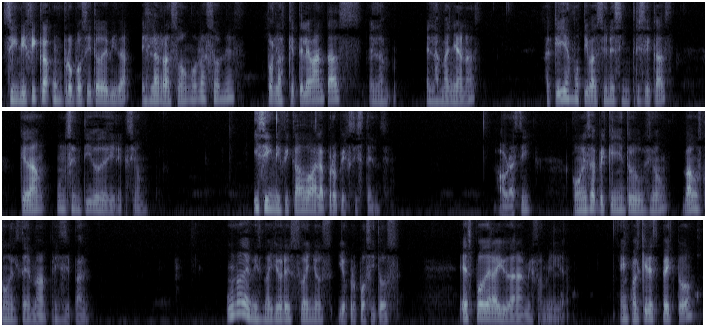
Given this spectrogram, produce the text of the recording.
Significa un propósito de vida es la razón o razones por las que te levantas en, en las mañanas aquellas motivaciones intrínsecas que dan un sentido de dirección y significado a la propia existencia. Ahora sí, con esa pequeña introducción, vamos con el tema principal. Uno de mis mayores sueños y propósitos es poder ayudar a mi familia, en cualquier aspecto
